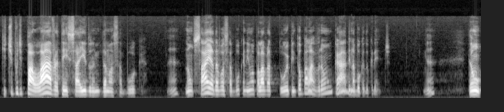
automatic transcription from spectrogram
Que tipo de palavra tem saído da nossa boca? Né? Não saia da vossa boca nenhuma palavra torpe. Então, palavrão não cabe na boca do crente. Né? Então,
